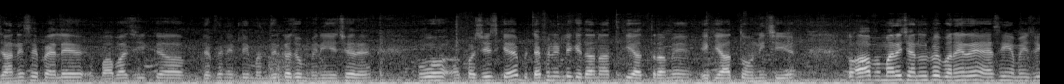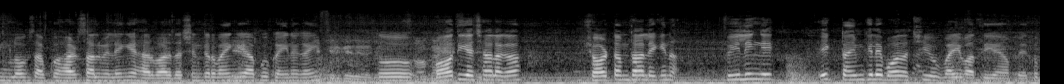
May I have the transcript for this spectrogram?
जाने से पहले बाबा जी का डेफिनेटली मंदिर का जो मिनिएचर है, वो परचेज़ किया है। डेफिनेटली केदारनाथ की यात्रा में एक याद तो होनी चाहिए। तो आप हमारे चैनल पे बने रहे ऐसे ही अमेजिंग ब्लॉग्स आपको हर साल मिलेंगे हर बार दर्शन करवाएँगे आपको कहीं ना कहीं। तो बहुत ही अच्छा लगा। शॉर्ट टर्म था लेकिन फीलिंग एक एक टाइम के लिए बहुत अच्छी वाइब आती है यहाँ पे। तो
